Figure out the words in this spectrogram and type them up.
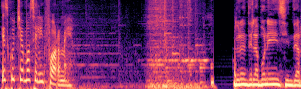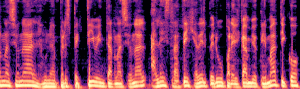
Escuchemos el informe. Durante la ponencia internacional, una perspectiva internacional a la estrategia del Perú para el cambio climático,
